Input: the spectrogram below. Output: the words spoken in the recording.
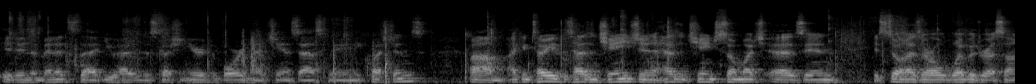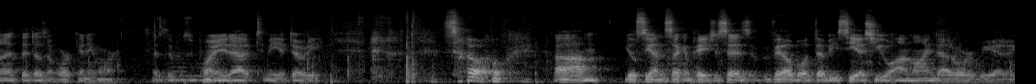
it in the minutes that you had a discussion here at the board and had a chance to ask me any questions. Um, I can tell you this hasn't changed, and it hasn't changed so much as in, it still has our old web address on it that doesn't work anymore, as it was pointed out to me at Doty. So, um, you'll see on the second page, it says available at wcsuonline.org, we gotta,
